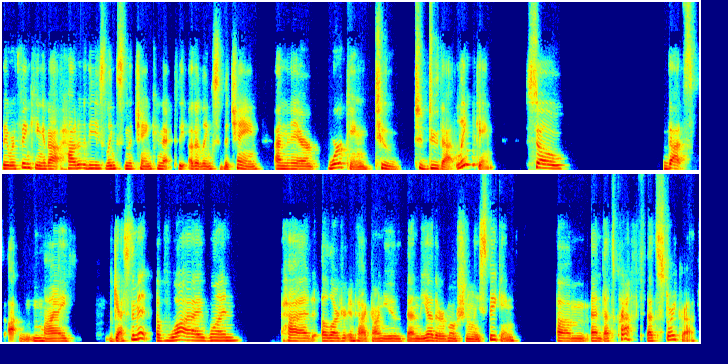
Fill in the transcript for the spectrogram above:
They were thinking about how do these links in the chain connect to the other links in the chain and they're working to to do that linking. So that's uh, my guesstimate of why one had a larger impact on you than the other emotionally speaking. Um, and that's craft that's storycraft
